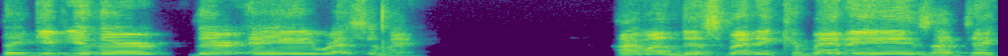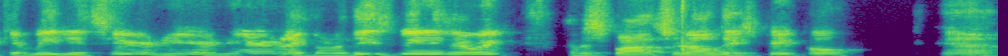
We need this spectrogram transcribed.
They give you their their AA resume. I'm on this many committees. I'm taking meetings here and here and here, and I go to these meetings every week. I'm sponsoring all these people. Yeah.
